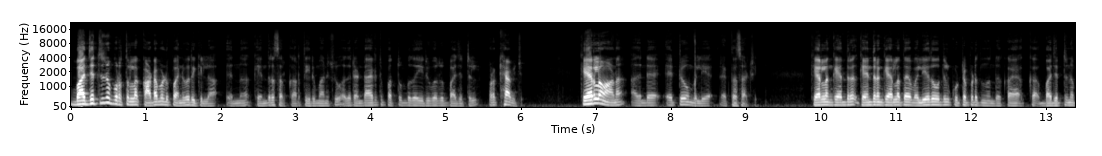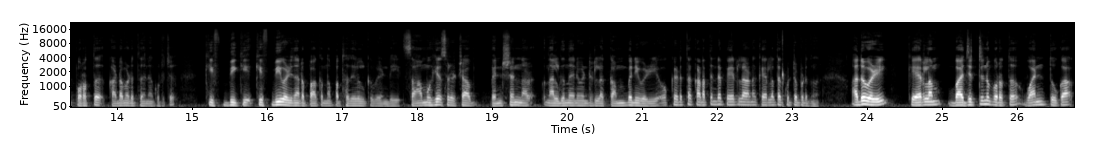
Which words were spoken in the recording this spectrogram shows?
ബജറ്റിന് പുറത്തുള്ള കടമെടുപ്പ് അനുവദിക്കില്ല എന്ന് കേന്ദ്ര സർക്കാർ തീരുമാനിച്ചു. അത് രണ്ടായിരത്തി പത്തൊമ്പത് ഇരുപത് ബജറ്റിൽ പ്രഖ്യാപിച്ചു. കേരളമാണ് അതിന്റെ ഏറ്റവും വലിയ രക്തസാക്ഷി. കേരളം കേന്ദ്ര കേന്ദ്രം കേരളത്തെ വലിയ തോതിൽ കുറ്റപ്പെടുത്തുന്നുണ്ട്. ബജറ്റിന് പുറത്ത് കടമെടുത്തതിനെക്കുറിച്ച് കിഫ്ബിക്ക് കിഫ്ബി വഴി നടപ്പാക്കുന്ന പദ്ധതികൾക്ക് വേണ്ടി സാമൂഹ്യ സുരക്ഷാ പെൻഷൻ നൽകുന്നതിന് വേണ്ടിയിട്ടുള്ള കമ്പനി വഴി ഒക്കെ എടുത്ത കടത്തിന്റെ പേരിലാണ് കേരളത്തെ കുറ്റപ്പെടുത്തുന്നത്. അതുവഴി കേരളം ബജറ്റിന് പുറത്ത് വൻ തുക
